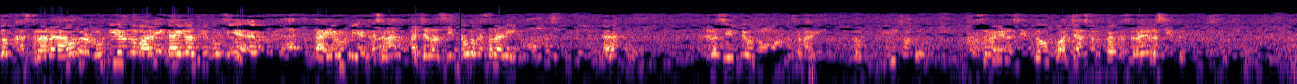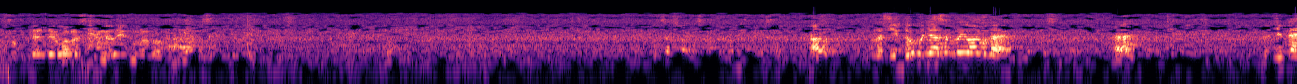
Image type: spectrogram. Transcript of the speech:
तो खसरा लगाओ तो रोटी है तुम्हारी गाय का रोटी है? गाय की रोटी है खसरा? अच्छा रसीद दो खसरा की? रसीद दो तुम खसरा की। तीन सौ दो। खसरा की रसीद दो पचास रुपया खसरा की रसीद। तो देखो रसीद में देखो हाँ? रसीद दो पचास रुपये और बताए। हैं? रसीद है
